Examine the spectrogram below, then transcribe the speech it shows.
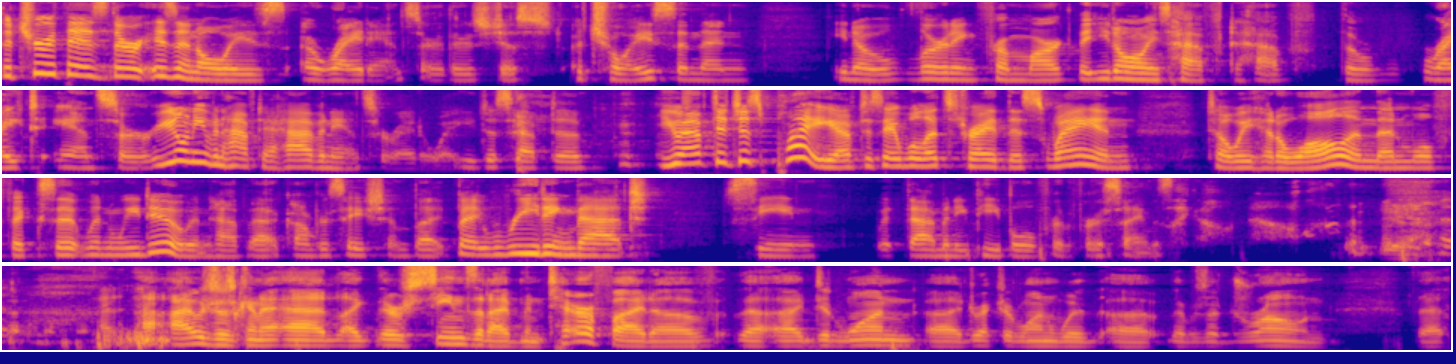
the truth is there isn't always a right answer. There's just a choice. And then you know learning from mark that you don't always have to have the right answer. You don't even have to have an answer right away. You just have to you have to just play. You have to say well let's try it this way and until we hit a wall and then we'll fix it when we do and have that conversation. But but reading that scene with that many people for the first time is like oh I I was just going to add, like, there's scenes that I've been terrified of. That I did one, uh, I directed one with, uh, there was a drone that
